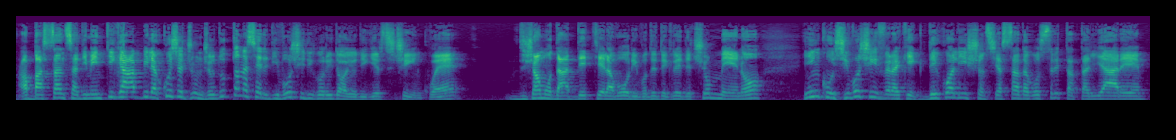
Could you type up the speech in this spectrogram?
abbastanza dimenticabile, a cui si aggiunge tutta una serie di voci di corridoio di Gears 5, diciamo da addetti ai lavori, potete crederci o meno, in cui si vocifera che The Coalition sia stata costretta a tagliare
